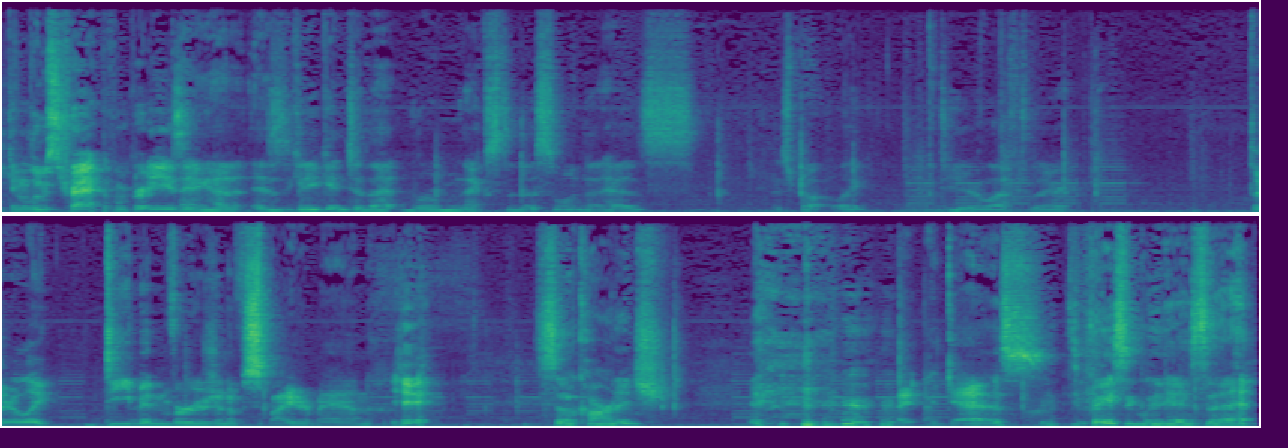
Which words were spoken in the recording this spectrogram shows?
You can lose track of them pretty easy. Hang on. Is can you get into that room next to this one that has? It's probably like to your left there. They're like demon version of Spider-Man. Yeah. So Carnage. I, I guess. Basically, is that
